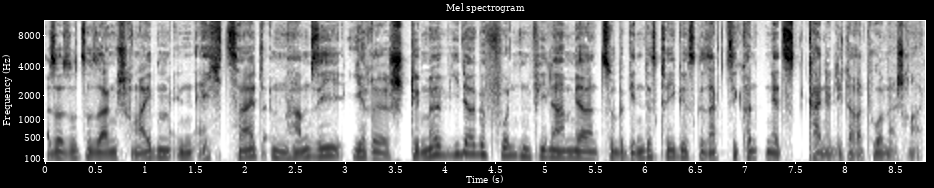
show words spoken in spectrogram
Also sozusagen Schreiben in Echtzeit. Haben Sie Ihre Stimme wiedergefunden? Viele haben ja zu Beginn des Krieges gesagt, Sie könnten jetzt keine Literatur mehr schreiben.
